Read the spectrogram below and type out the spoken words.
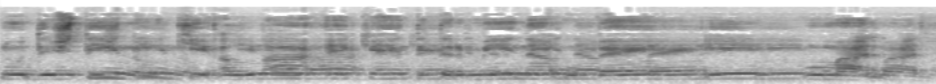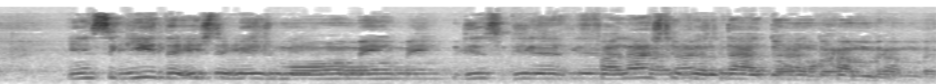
no destino que Allah é quem determina o bem e o mal. Em seguida, este mesmo homem disse que falaste verdade, ó Muhammad.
